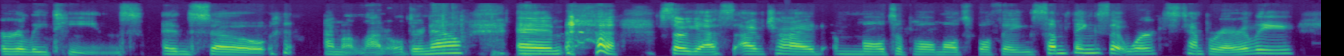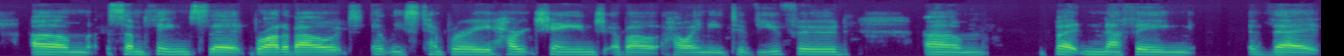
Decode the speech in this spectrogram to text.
early teens. And so I'm a lot older now. And so, yes, I've tried multiple, multiple things. Some things that worked temporarily, um, some things that brought about at least temporary heart change about how I need to view food um, but nothing that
